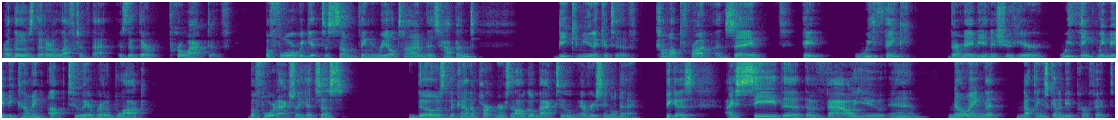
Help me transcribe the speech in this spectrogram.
are those that are left of that is that they're proactive. Before we get to something real time that's happened be communicative. Come up front and say hey we think there may be an issue here. We think we may be coming up to a roadblock before it actually hits us. Those are the kind of partners that i'll go back to every single day because i see the the value in knowing that nothing's going to be perfect.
